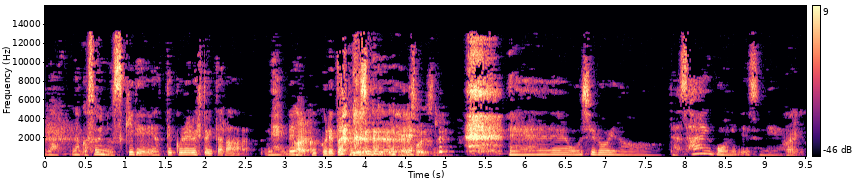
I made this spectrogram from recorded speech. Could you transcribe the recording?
いや、なんかそういうの好きでやってくれる人いたら、ね、連絡くれたら嬉しいですね。そうですね。ええ面白いなじゃあ最後にですね、はい。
